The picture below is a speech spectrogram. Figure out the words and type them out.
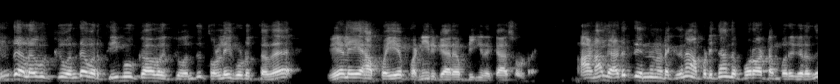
எந்த அளவுக்கு வந்து அவர் திமுகவுக்கு வந்து தொல்லை கொடுத்தத வேலையை அப்பயே பண்ணியிருக்காரு அப்படிங்கிறதுக்காக சொல்றேன். ஆனால் அடுத்து என்ன நடக்குதுன்னா அப்படித்தான் இந்த போராட்டம் வருகிறது.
